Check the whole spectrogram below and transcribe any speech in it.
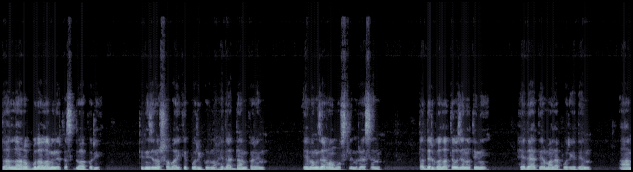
তো আল্লাহ রব্বুল আলমিনের কাছে দোয়া করি তিনি যেন সবাইকে পরিপূর্ণ হেদায়ত দান করেন এবং যারা অমুসলিম রয়েছেন, তাদের গলাতেও যেন তিনি হেদায়তের মালা পরিয়ে দেন। আমি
